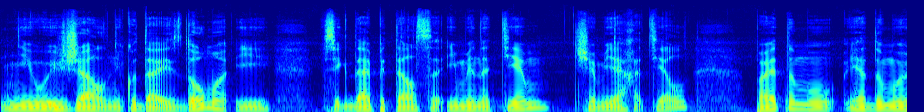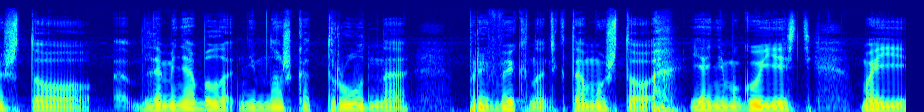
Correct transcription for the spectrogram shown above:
не уезжал никуда из дома и всегда питался именно тем, чем я хотел, поэтому я думаю, что для меня было немножко трудно привыкнуть к тому, что я не могу есть мои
